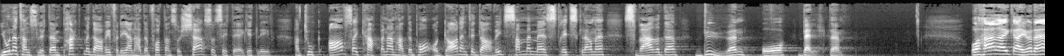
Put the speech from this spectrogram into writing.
Jonathan slutta en pakt med David fordi han hadde fått han så kjær som sitt eget liv. Han tok av seg kappen han hadde på, og ga den til David sammen med stridsklærne, sverdet, buen og beltet. Og her er greia det.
